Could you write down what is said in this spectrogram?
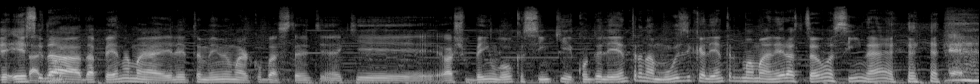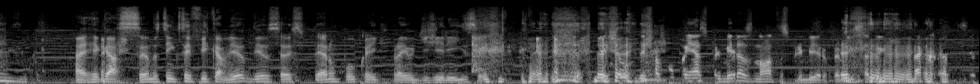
Esse da, da pena, mas ele também me marcou bastante. É que eu acho bem louco, assim, que quando ele entra na música, ele entra de uma maneira tão assim, né? É. Arregaçando, assim que você fica, meu Deus do céu, espera um pouco aí pra eu digerir isso. deixa, eu, deixa eu acompanhar as primeiras notas primeiro, pra mim saber o que tá acontecendo.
